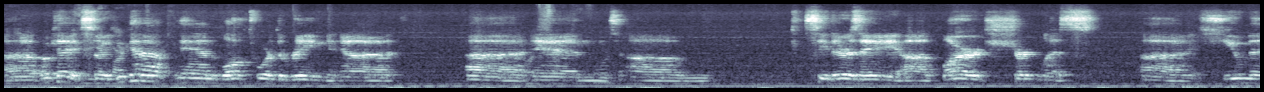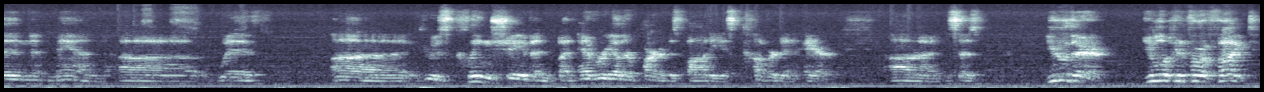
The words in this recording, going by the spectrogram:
Uh, okay, so you get up and walk toward the ring, uh, uh, and um, see there's a uh, large, shirtless, uh, human man uh, with who's clean shaven, but every other part of his body is covered in hair. He says, "You there? You looking for a fight?"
